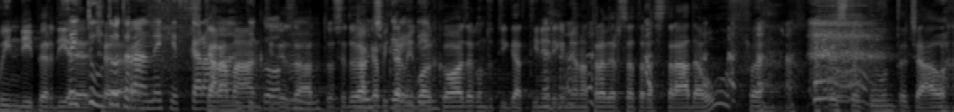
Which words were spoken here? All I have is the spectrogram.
Quindi per dire Sei tutto cioè, tranne che scaramantico. Mm, esatto. Se doveva capitarmi qualcosa con tutti i gatti neri che mi hanno attraversato la strada, uff, a questo punto, ciao.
